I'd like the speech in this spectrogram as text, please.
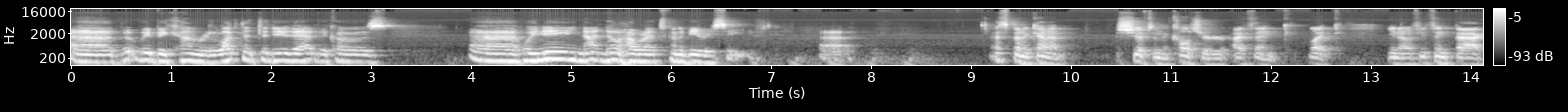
Uh, but we become reluctant to do that because uh, we may not know how that's going to be received. Uh, that's been a kind of shift in the culture, I think. Like, you know, if you think back,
